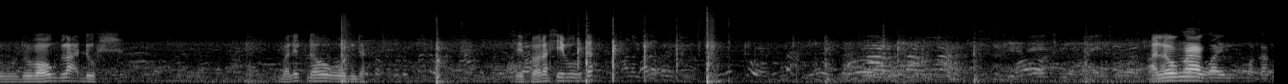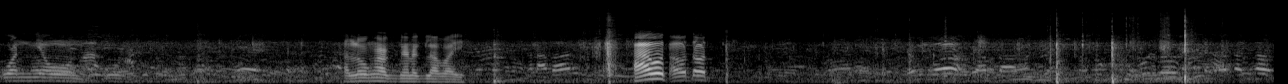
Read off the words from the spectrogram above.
Dumawag lados. Balik daw kunda. Di para si Buda. Kay makakuan niya on. Halongag na naglaway. Out. Out, out. Okay,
